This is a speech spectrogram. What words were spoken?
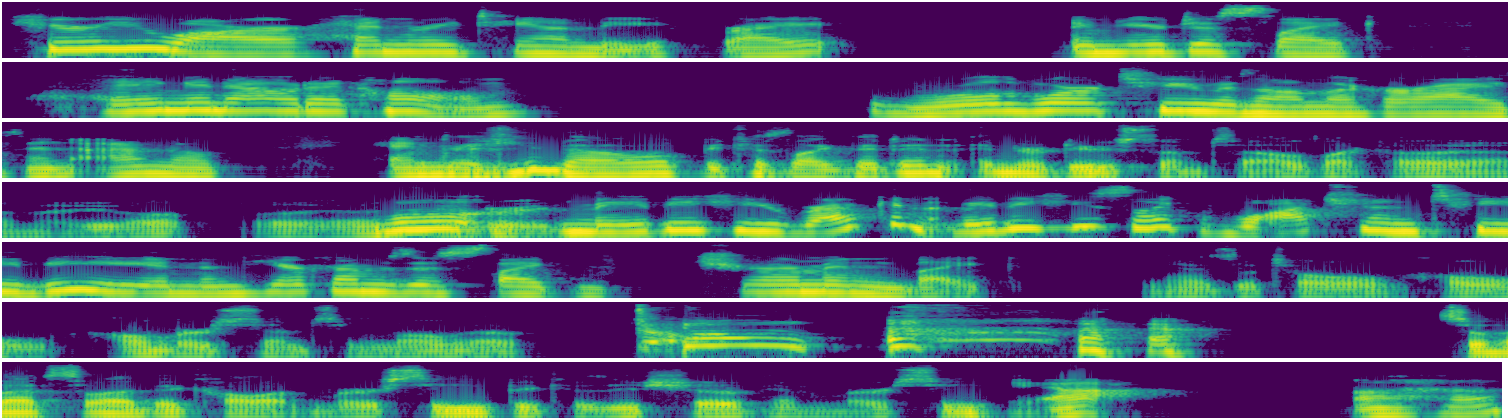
here you are, Henry Tandy, right? And you're just like hanging out at home. World War II is on the horizon. I don't know, Did you know? Because like they didn't introduce themselves like, oh, I'm Adolf. Oh, Well, Henry." maybe he reckon maybe he's like watching TV, and then here comes this like German like He has a total whole Homer Simpson moment of don't. So that's why they call it mercy because he showed him mercy. Yeah. Uh huh.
